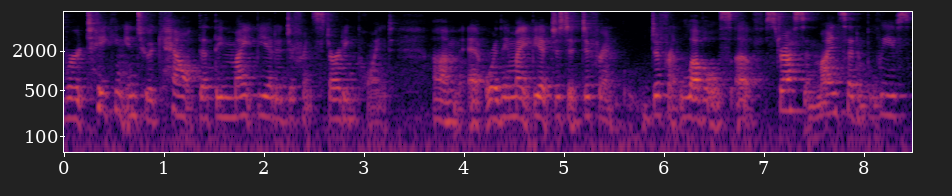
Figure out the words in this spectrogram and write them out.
we're taking into account that they might be at a different starting point, um, or they might be at just a different different levels of stress and mindset and beliefs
